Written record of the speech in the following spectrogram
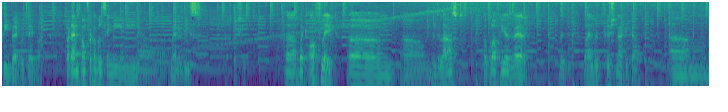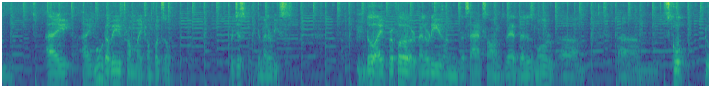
feedback which I got. But I'm comfortable singing any uh, melodies, especially. Uh, but off late, um, um, in the last couple of years, where with while with Fusionatica, um, I I moved away from my comfort zone, which is the melodies. Though I prefer melodies on the sad songs where there is more um, um, scope to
